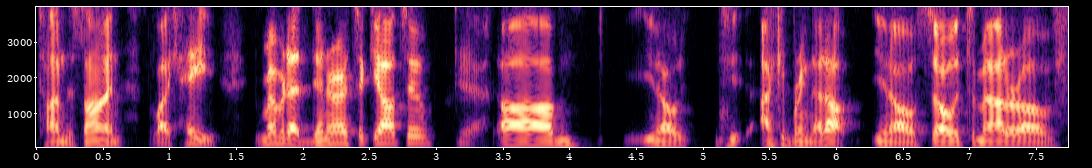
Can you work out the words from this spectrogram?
time to sign, like, hey, remember that dinner I took you out to? Yeah. Um, you know, I could bring that up. You know, so it's a matter of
